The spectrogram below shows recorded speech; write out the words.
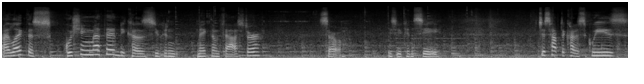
I like the squishing method because you can make them faster. So as you can see, you just have to kind of squeeze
